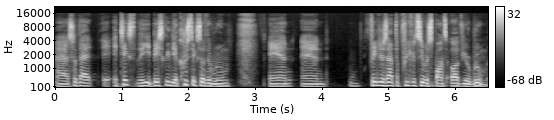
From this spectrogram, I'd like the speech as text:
uh, so that it, it takes the basically the acoustics of the room and and figures out the frequency response of your room.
